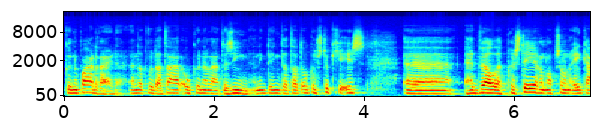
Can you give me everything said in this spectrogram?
kunnen paardrijden. En dat we dat daar ook kunnen laten zien. En ik denk dat dat ook een stukje is het wel het presteren op zo'n EK,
